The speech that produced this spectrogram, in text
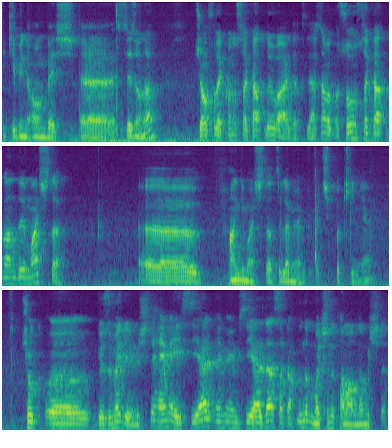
2015 e, sezonu. Joe Flacco'nun sakatlığı vardı hatırlarsan. Bak o son sakatlandığı maç da e, hangi maçta hatırlamıyorum. Dur açıp bakayım ya. Çok e, gözüme girmişti. Hem ACL hem MCL'den sakatlığında maçını tamamlamıştı.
